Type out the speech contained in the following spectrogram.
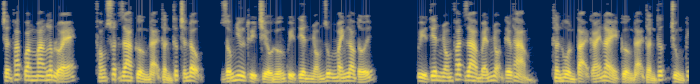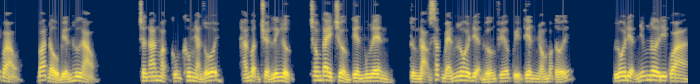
Trận pháp quang mang lấp lóe, phóng xuất ra cường đại thần thức chấn động, giống như thủy chiều hướng quỷ tiên nhóm dung manh lao tới. Quỷ tiên nhóm phát ra bén nhọn kêu thảm, thần hồn tại cái này cường đại thần thức trùng kích vào, bắt đầu biến hư hảo trần an mặc cũng không nhàn rỗi, hắn vận chuyển linh lực, trong tay trường tiên vung lên, từng đạo sắc bén lôi điện hướng phía quỷ tiên nhóm vào tới. Lôi điện những nơi đi qua,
